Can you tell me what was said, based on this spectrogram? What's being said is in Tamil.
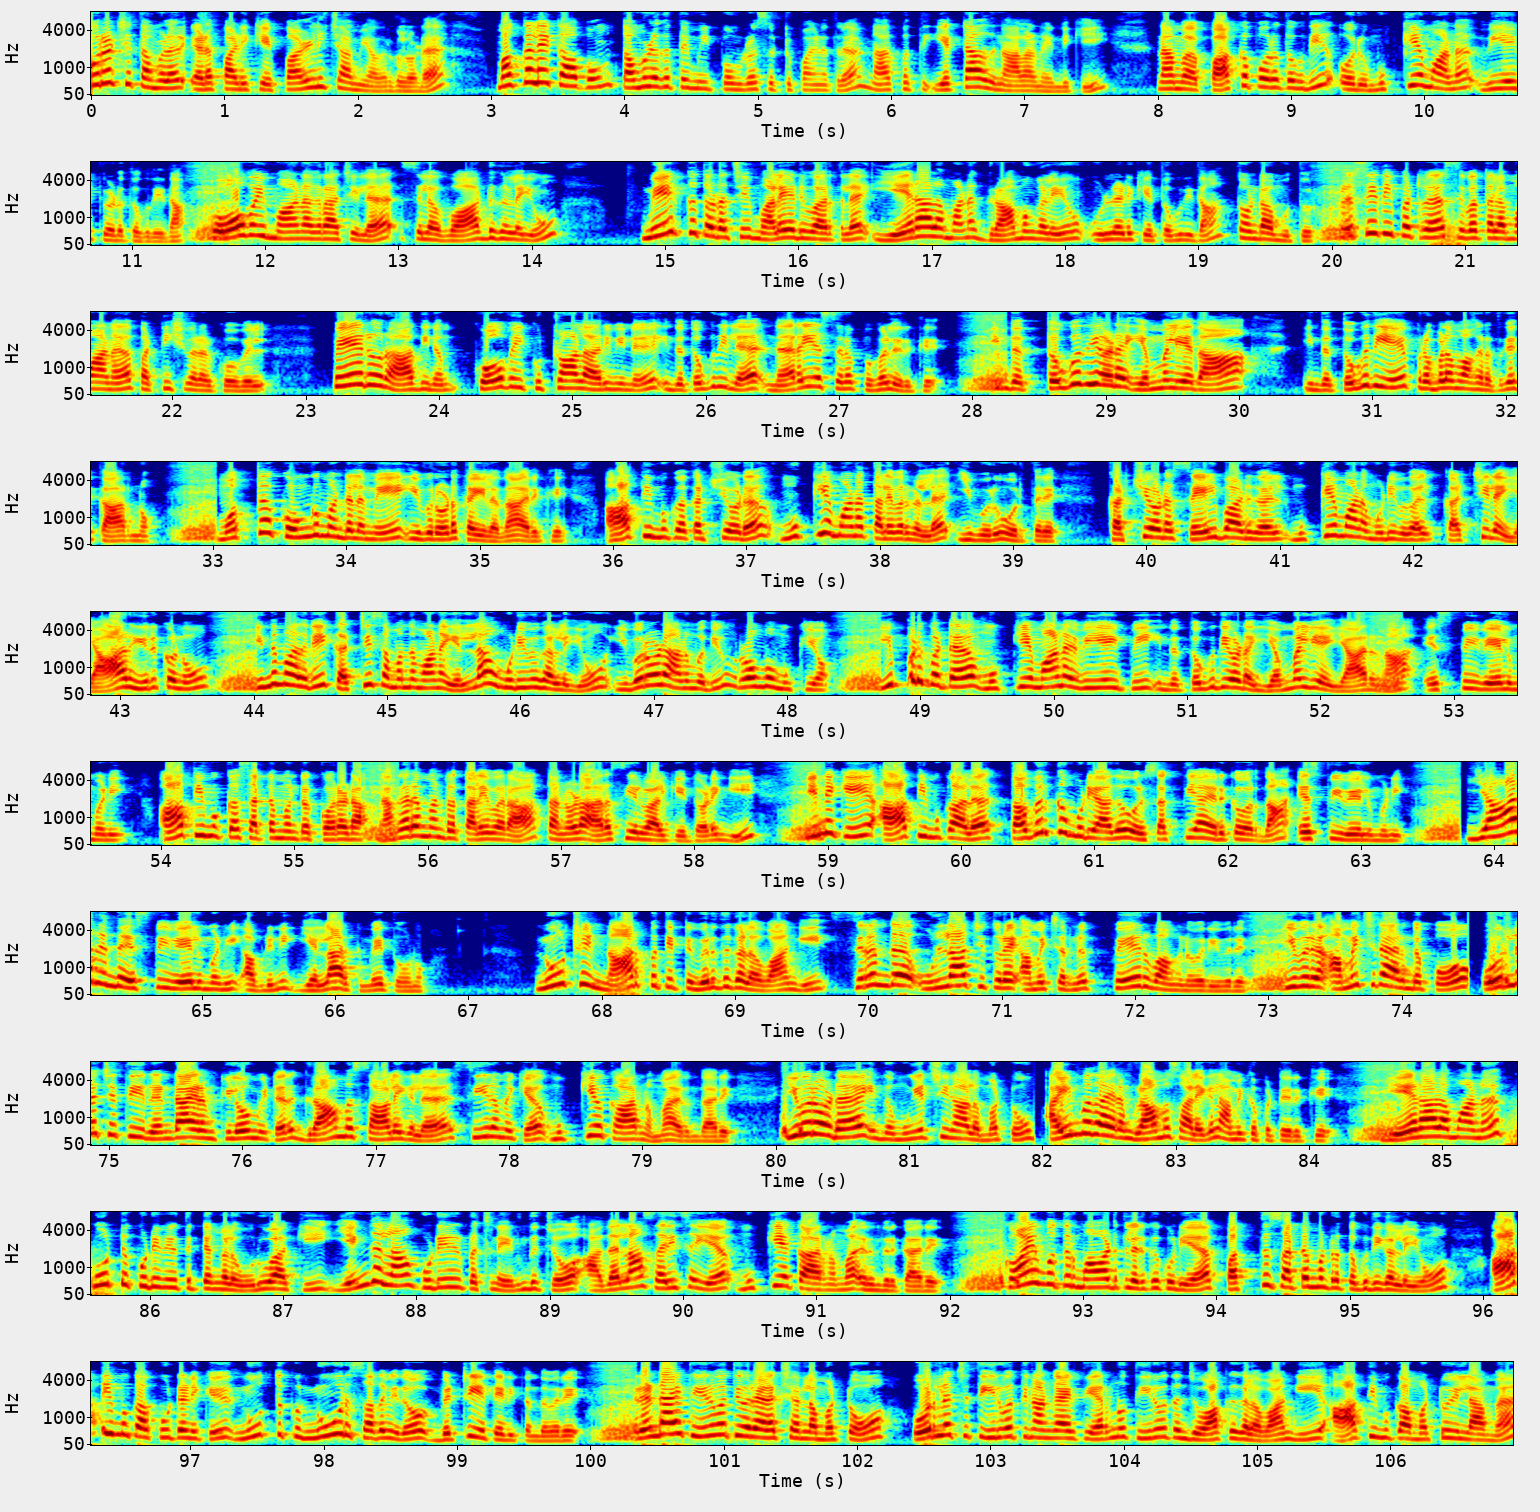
புரட்சி தமிழர் எடப்பாடி கே. பழனிசாமி அவர்களோட மக்களை காப்போம் தமிழகத்தை மீட்போம்ன்ற சுற்றுப்பயணத்துல நாற்பத்தி எட்டாவது நாளான இன்னைக்கு நாம பார்க்க போற தொகுதி ஒரு முக்கியமான விஐபியோட தொகுதி தான் கோவை மாநகராட்சியில சில வார்டுகளையும் மேற்கு தொடர்ச்சி மலையடிவாரத்துல ஏராளமான கிராமங்களையும் உள்ளடக்கிய தொகுதி தான் தொண்டாமுத்தூர். பிரசித்தி பெற்ற சிவத்தலமான பட்டீஸ்வரர் கோவில் பேரூர் ஆதீனம் கோவை குற்றால அருவின்னு இந்த தொகுதியில நிறைய சிறப்புகள் இருக்கு. இந்த தொகுதியோட எம்எல்ஏ தான் இந்த தொகுதியே பிரபலமாகிறதுக்கு காரணம். மொத்த கொங்கு மண்டலமே இவரோட கையில தான் இருக்கு. அதிமுக கட்சியோட முக்கியமான தலைவர்கள்ல இவரும் ஒருத்தர். கட்சியோட செயல்பாடுகள் முக்கியமான முடிவுகள் கட்சியில யார் இருக்கணும்? இந்த மாதிரி கட்சி சம்பந்தமான எல்லா முடிவுகள்லையும் இவரோட அனுமதியும் ரொம்ப முக்கியம். இப்படிப்பட்ட முக்கியமான விஐபி இந்த தொகுதியோட எம்எல்ஏ யாருன்னா எஸ்பி வேலுமணி. அதிமுக சட்டமன்ற கொறடா நகரமன்ற தலைவரா தன்னோட அரசியல் வாழ்க்கையை தொடங்கி இன்னைக்கு அதிமுகல தவிர்க்க முடியாத ஒரு சக்தியா இருக்கவர் தான் எஸ்பி வேலுமணி. யார் இந்த எஸ்பி வேலுமணி அப்படின்னு எல்லாருக்குமே தோணும். நூற்றி நாற்பத்தி எட்டு விருதுகளை வாங்கி சிறந்த உள்ளாட்சித்துறை அமைச்சர்னு பேர் வாங்கினவர் இவரு. இவரு அமைச்சரா இருந்தப்போ ஒரு லட்சத்தி ரெண்டாயிரம் கிலோமீட்டர் கிராம சாலைகளை சீரமைக்க முக்கிய காரணமா இருந்தாரு. இவரோட இந்த முயற்சினால மட்டும் ஐம்பதாயிரம் கிராம சாலைகள் அமைக்கப்பட்டு இருக்கு ஏராளமான கூட்டு குடிநீர் திட்டங்களை உருவாக்கி எங்கெல்லாம் குடிநீர் பிரச்சனை இருந்துச்சோ அதெல்லாம் சரி செய்ய முக்கிய காரணமா இருந்திருக்காரு. கோயம்புத்தூர் மாவட்டத்தில் இருக்கக்கூடிய பத்து சட்டமன்ற தொகுதிகள்லையும் அதிமுக கூட்டணிக்கு நூத்துக்கு நூறு சதவீதம் வெற்றியை தேடி தந்தவர். ரெண்டாயிரத்தி இருபத்தி ஒரு எலெக்ஷன்ல மட்டும் ஒரு லட்சத்தி இருபத்தி நான்காயிரத்தி இருநூத்தி இருபத்தஞ்சு வாக்குகளை வாங்கி அதிமுக மட்டும் இல்லாம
